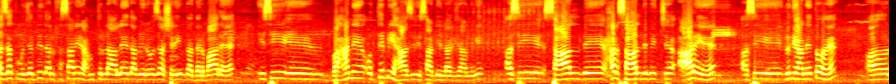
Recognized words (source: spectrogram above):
ਹਜ਼ਰਤ ਮੁਜੱਦਦ ਅਲਫਸਾਨੀ ਫਸਾਨੀ ਰਹਿਮਤੁਲਲਾਹ ਅਲੈਹ ਦਾ ਵੀ ਰੋਜ਼ਾ ਸ਼ਰੀਫ ਦਾ ਦਰਬਾਰ ਹੈ। ਇਸੀ ਬਹਾਨੇ ਉੱਥੇ ਵੀ ਹਾਜ਼ਰੀ ਸਾਡੀ ਲੱਗ ਜਾਣਗੇ। ਅਸੀਂ ਸਾਲ ਦੇ ਹਰ ਸਾਲ ਦੇ ਵਿੱਚ ਆ ਰਹੇ ਹਾਂ। ਅਸੀਂ ਲੁਧਿਆਣੇ ਤੋਂ ਹੈ ਔਰ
